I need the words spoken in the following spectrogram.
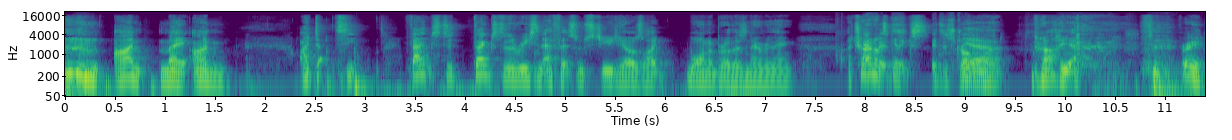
um, I'm mate. I'm. I d- see. Thanks to thanks to the recent efforts from studios like Warner Brothers and everything, I try not to get. Efforts, Ex- it's a strong yeah. word. Well, yeah. very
